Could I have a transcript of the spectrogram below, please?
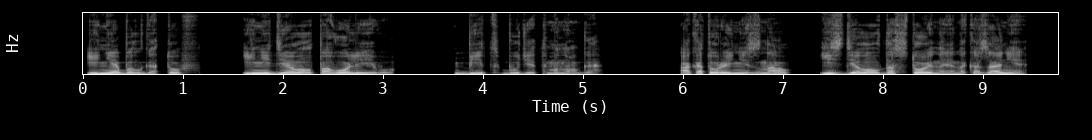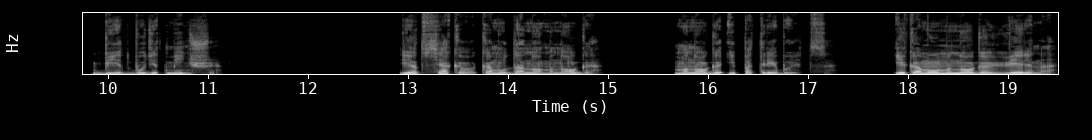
и не был готов, и не делал по воле его, бит будет много. А который не знал и сделал достойное наказание, бит будет меньше. И от всякого, кому дано много, много и потребуется. И кому много вверено,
